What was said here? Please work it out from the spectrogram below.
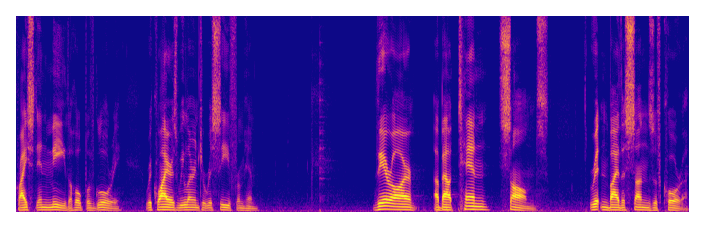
Christ in me, the hope of glory, requires we learn to receive from him there are about 10 psalms written by the sons of Korah.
